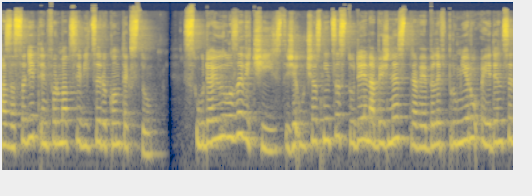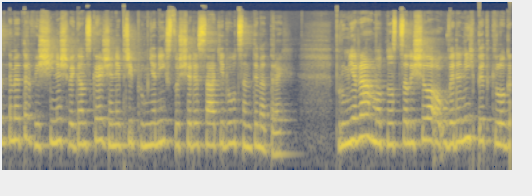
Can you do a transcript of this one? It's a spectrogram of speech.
a zasadit informaci více do kontextu. Z údajů lze vyčíst, že účastnice studie na běžné stravě byly v průměru o 1 cm vyšší než veganské ženy při průměrných 162 cm. Průměrná hmotnost se lišila o uvedených 5 kg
